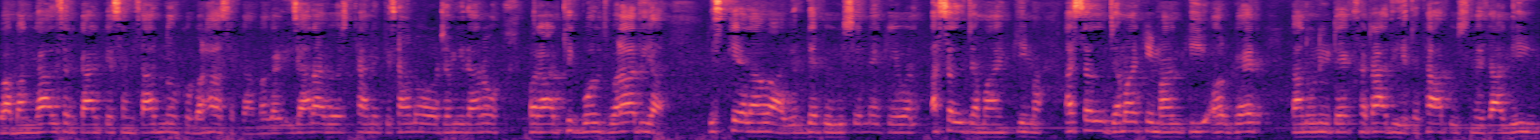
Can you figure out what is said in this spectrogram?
वह बंगाल सरकार के संसाधनों को बढ़ा सका, मगर इजारा व्यवस्था ने किसानों और जमींदारों पर आर्थिक बोझ बढ़ा दिया। इसके अलावा यद्यपि विषय ने केवल असल जमा की असल जमा की मांग की और गैर कानूनी टैक्स हटा दिए, तथापि उसने जागीर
